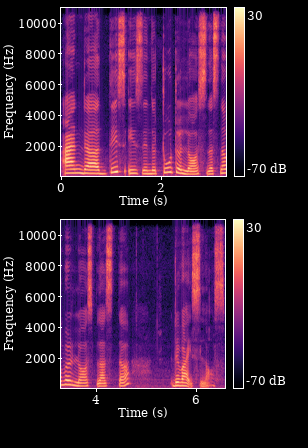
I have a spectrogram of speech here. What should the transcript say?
and uh, this is in the total loss the snubber loss plus the device loss.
